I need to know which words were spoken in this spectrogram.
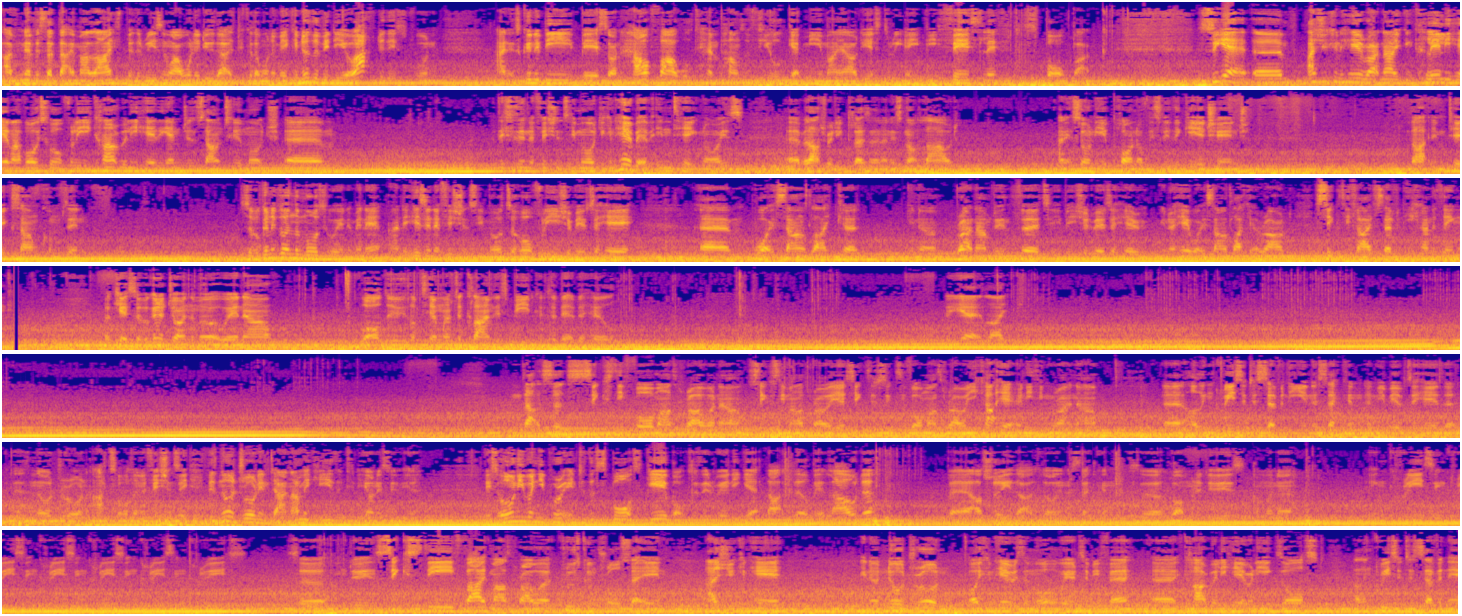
I've never said that in my life, but the reason why I want to do that is because I want to make another video after this one and it's going to be based on how far will 10 pounds of fuel get me in my Audi S3 8V facelift Sportback. So yeah, um, as you can hear right now, you can clearly hear my voice hopefully, you can't really hear the engine sound too much. Um, this is in efficiency mode, you can hear a bit of intake noise, uh, but that's really pleasant and it's not loud. And it's only upon obviously the gear change that intake sound comes in. So we're going to go in the motorway in a minute, and it is in efficiency mode, so hopefully you should be able to hear um, what it sounds like at, you know, right now I'm doing 30, but you should be able to hear, you know, hear what it sounds like at around 65, 70 kind of thing. Okay, so we're going to join the motorway now. What I'll do is obviously I'm going to have to climb this speed because it's a bit of a hill. But yeah, like, that's at 64 miles per hour now. 60 miles per hour yeah 60 64 miles per hour. You can't hear anything right now. Uh, I'll increase it to 70 in a second and you'll be able to hear that there's no drone at all in efficiency. There's no drone in dynamic either to be honest with you. It's only when you put it into the sports gearbox does it really get that little bit louder. But uh, I'll show you that as well in a second. So what I'm going to do is I'm going to increase increase increase increase increase increase. So I'm doing 65 miles per hour, cruise control setting. As you can hear, you know, no drone. All you can hear is the motorway, to be fair. Uh, can't really hear any exhaust. I'll increase it to 70.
